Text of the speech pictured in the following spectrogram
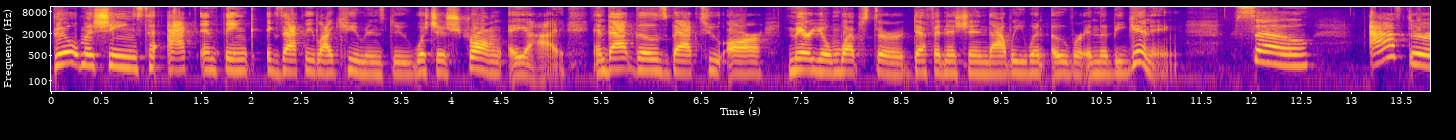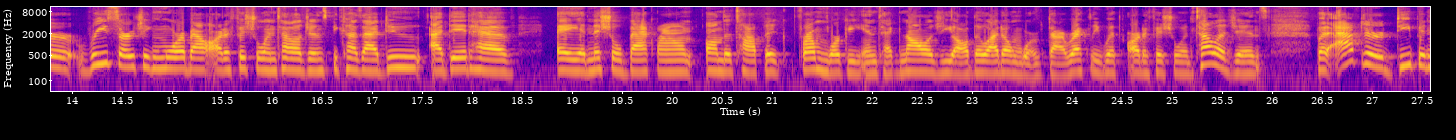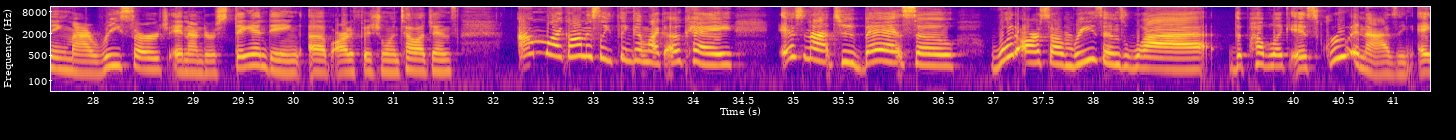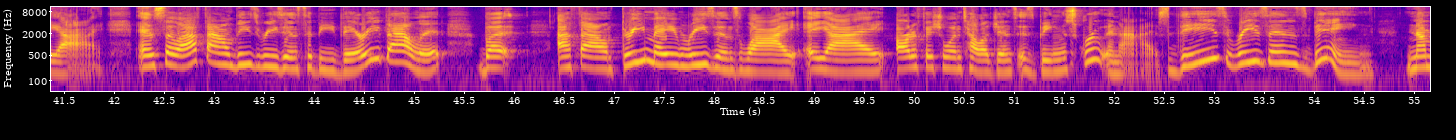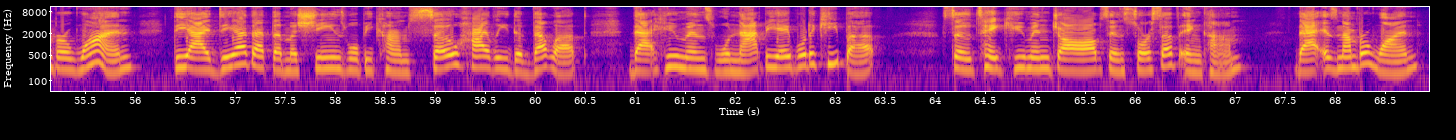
build machines to act and think exactly like humans do, which is strong AI. And that goes back to our Merriam Webster definition that we went over in the beginning. So, after researching more about artificial intelligence because I do I did have a initial background on the topic from working in technology although I don't work directly with artificial intelligence but after deepening my research and understanding of artificial intelligence I'm like honestly thinking like okay it's not too bad so what are some reasons why the public is scrutinizing AI? And so I found these reasons to be very valid, but I found three main reasons why AI, artificial intelligence, is being scrutinized. These reasons being number one, the idea that the machines will become so highly developed that humans will not be able to keep up. So, take human jobs and source of income. That is number one.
